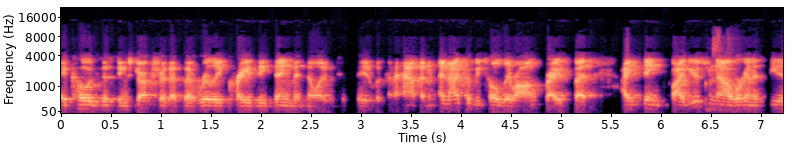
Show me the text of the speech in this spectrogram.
a coexisting structure that's a really crazy thing that no one anticipated was going to happen. And I could be totally wrong, right? But I think five years from now, we're going to see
